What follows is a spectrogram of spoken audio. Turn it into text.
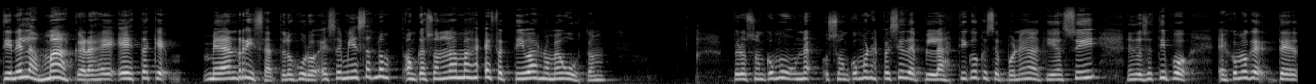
Tiene las máscaras, eh, estas que me dan risa, te lo juro. Esas, no, aunque son las más efectivas, no me gustan. Pero son como una, son como una especie de plástico que se ponen aquí así. Entonces, tipo, es como que te,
